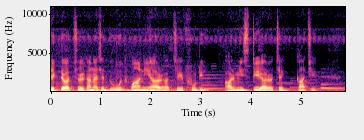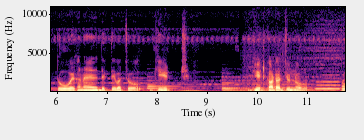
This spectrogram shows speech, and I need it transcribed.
দেখতে পাচ্ছ, এখানে আছে দুধ, পানি আর হচ্ছে ফুটি আর মিষ্টি আর হচ্ছে কাঁচি। তো এখানে দেখতে পাচ্ছ গেট গেট কাটার জন্য তো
